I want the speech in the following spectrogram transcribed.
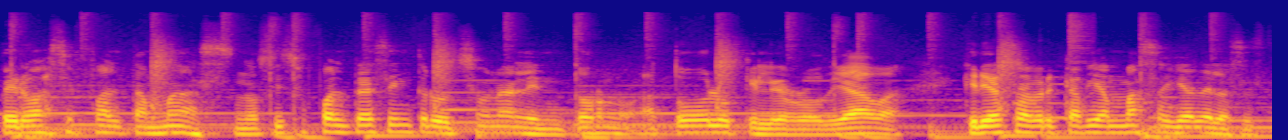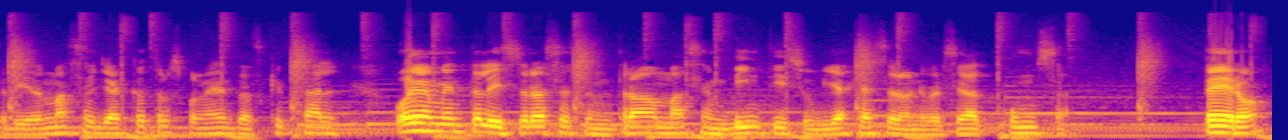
pero hace falta más. Nos hizo falta esa introducción al entorno, a todo lo que le rodeaba. Quería saber qué había más allá de las estrellas, más allá que otros planetas, qué tal. Obviamente la historia se centraba más en Vinti y su viaje hacia la Universidad UMSA, pero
